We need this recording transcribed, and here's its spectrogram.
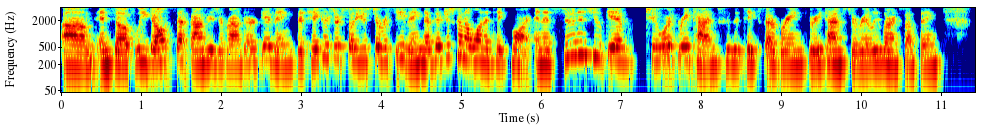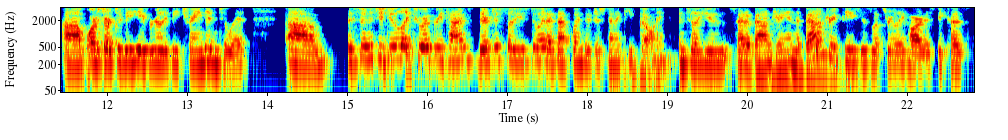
Um, and so if we don't set boundaries around our giving, the takers are so used to receiving that they're just going to want to take more. And as soon as you give two or three times, because it takes our brain three times to really learn something um, or start to behaviorally be trained into it. Um, as soon as you do like two or three times, they're just so used to it. At that point, they're just going to keep going until you set a boundary. And the boundary piece is what's really hard, is because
